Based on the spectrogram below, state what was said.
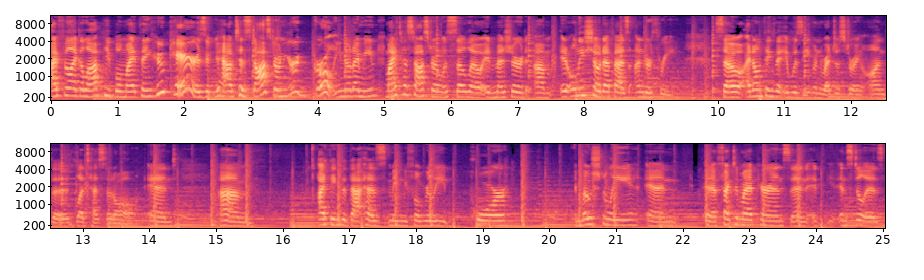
I feel like a lot of people might think, who cares if you have testosterone? You're a girl, you know what I mean? My testosterone was so low, it measured, um, it only showed up as under three. So I don't think that it was even registering on the blood test at all. And um, I think that that has made me feel really poor emotionally and it affected my appearance and it and still is.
